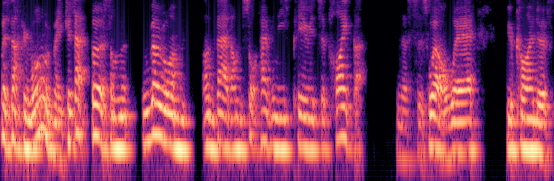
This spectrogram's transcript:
there's nothing wrong with me because at first, I'm although I'm I'm bad, I'm sort of having these periods of hyperness as well, where you're kind of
